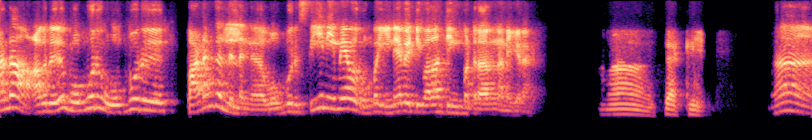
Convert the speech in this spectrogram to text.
அதான் அவரு ஒவ்வொரு ஒவ்வொரு படங்கள் இல்லைங்க. ஒவ்வொரு சீனையுமே அவர் ரொம்ப இனோவேட்டிவா தான் திங்க் பண்றாருன்னு நினைக்கிறேன். ஆஹ்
